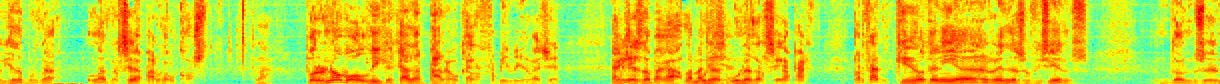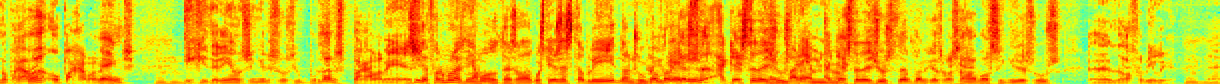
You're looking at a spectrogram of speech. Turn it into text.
havia de portar la tercera part del cost. clar Però no vol dir que cada pare o cada família, vaja, hagués de pagar La una, una tercera part. Per tant, qui no tenia rendes suficients doncs eh, no pagava o pagava menys i qui tenia uns ingressos importants pagava més. Sí, de fórmules n'hi ha moltes. La qüestió és establir doncs, un No, criteri, aquesta, aquesta, era justa, barem, no? aquesta era justa perquè es basava en els ingressos eh, de la família. eh?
